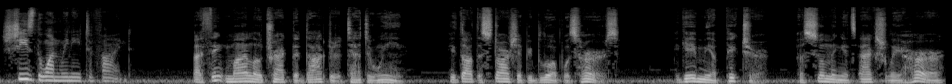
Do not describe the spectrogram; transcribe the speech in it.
she's the one we need to find. I think Milo tracked the doctor to Tatooine. He thought the starship he blew up was hers. He gave me a picture, assuming it's actually her,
